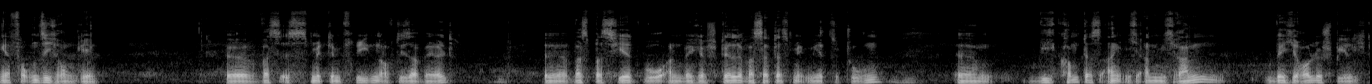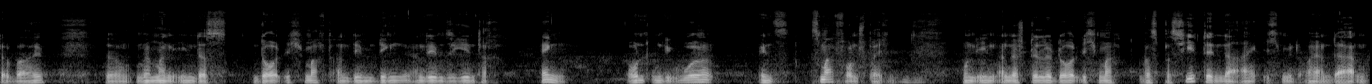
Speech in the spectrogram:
ja, Verunsicherung gehen. Äh, was ist mit dem Frieden auf dieser Welt? Äh, was passiert wo, an welcher Stelle? Was hat das mit mir zu tun? Ähm, wie kommt das eigentlich an mich ran? Welche Rolle spiele ich dabei? Äh, wenn man ihnen das deutlich macht an dem Ding, an dem sie jeden Tag hängen. Rund um die Uhr ins Smartphone sprechen. Mhm. Und ihnen an der Stelle deutlich macht, was passiert denn da eigentlich mit euren Daten?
